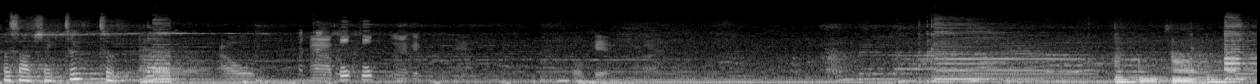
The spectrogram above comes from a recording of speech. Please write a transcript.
ทดสอบเช็คทึกถึกเอาอ่าฟุกฟุกโอเค Thank you.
